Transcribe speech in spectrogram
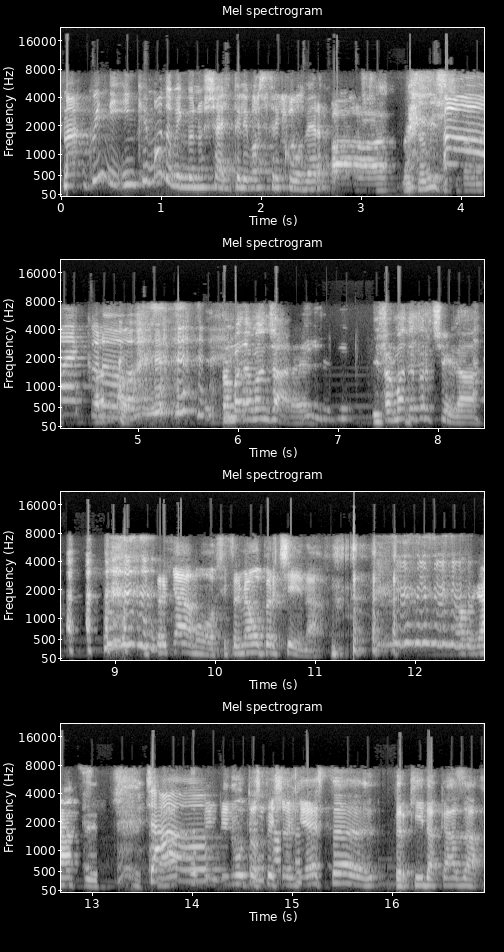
Ma quindi in che modo vengono scelte le vostre cover? Uh, amici ah, eccolo! Vi fermate a mangiare? Vi fermate per cena? Si fermiamo, ci fermiamo per cena. Ciao ragazzi. Ciao. Benvenuto special guest per chi da casa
